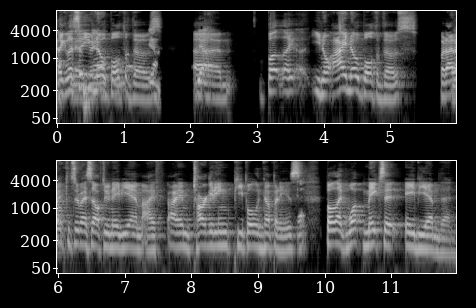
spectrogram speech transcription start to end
Like, let's say you know both of those. Yeah. Um, but like you know, I know both of those, but I right. don't consider myself doing ABM. I I am targeting people and companies. But like, what makes it ABM then?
